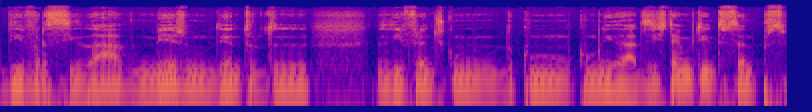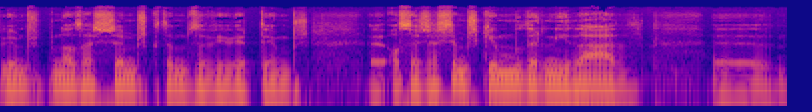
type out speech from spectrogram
diversidade, mesmo dentro de, de diferentes com, de com, comunidades. Isto é muito interessante percebermos, porque nós achamos que estamos a viver tempos, ou seja, achamos que a modernidade uh,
